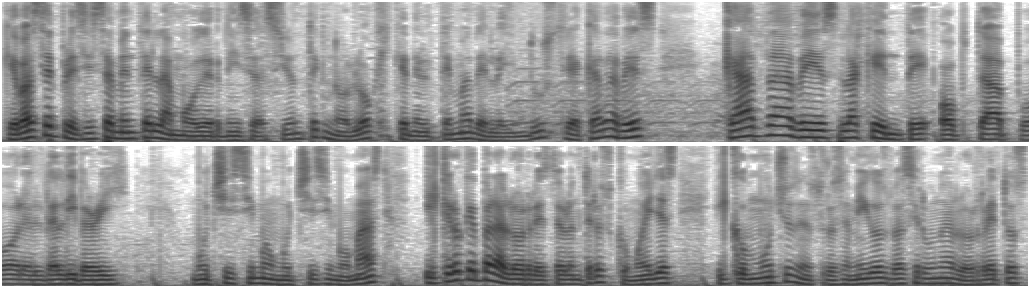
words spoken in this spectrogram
que va a ser precisamente la modernización tecnológica en el tema de la industria. Cada vez, cada vez la gente opta por el delivery muchísimo, muchísimo más. Y creo que para los restauranteros como ellas y con muchos de nuestros amigos va a ser uno de los retos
